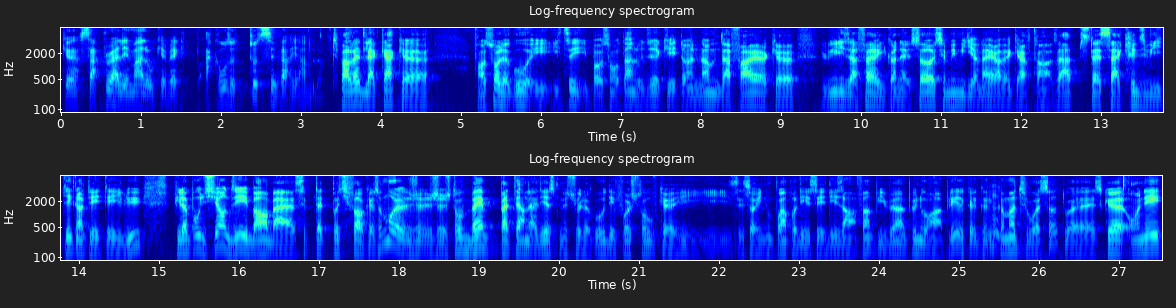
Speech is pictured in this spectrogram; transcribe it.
que ça peut aller mal au Québec à cause de toutes ces variables-là. Tu parlais de la CAQ. Euh, François Legault, il, il, passe son temps à nous dire qu'il est un homme d'affaires, que lui, les affaires, il connaît ça, c'est millionnaire avec Air Transat. C'était sa crédibilité quand il a été élu. Puis l'opposition dit, bon, ben, c'est peut-être pas si fort que ça. Moi, je, trouve bien paternaliste, M. Legault. Des fois, je trouve que c'est ça, il nous prend pas des, des enfants, puis il veut un peu nous remplir. Mm-hmm. Comment tu vois ça, toi? Est-ce qu'on est,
